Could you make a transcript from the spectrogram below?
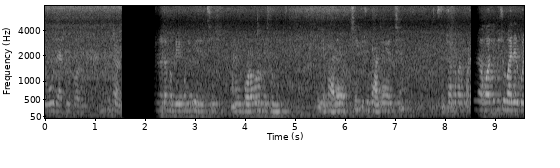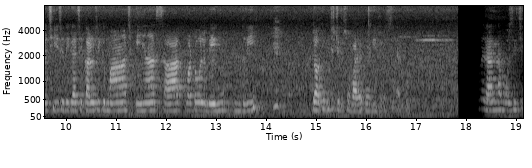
রোদ এত গরম চলো। দেখো বেগুনি বড় বড় বেগুনি এই যে ভাজা হচ্ছে কিছু ভাজা হয়েছে। তো চলো আবার পরে কত কিছু বাজার করেছি সেদিকে আছে কালো চিকে মাছ পেঁয়াজ শাক পটল বেগুন কুঁদরি। যত কিছু ছিল সব বাজার করে নিয়ে চলেছি দেখো। রান্না বসেছি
